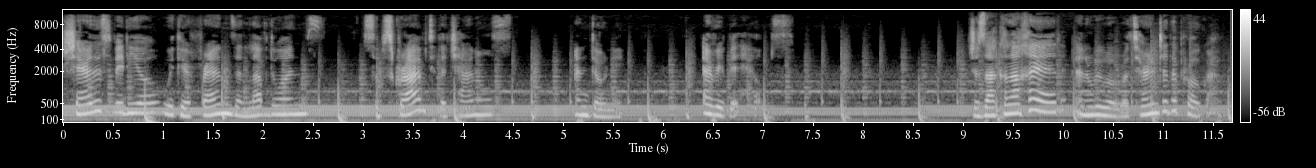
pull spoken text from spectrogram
Share this video with your friends and loved ones, subscribe to the channels and donate. Every bit helps. Jazakallah khair and we will return to the program.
